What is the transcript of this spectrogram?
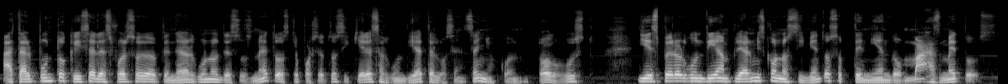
a tal punto que hice el esfuerzo de obtener algunos de sus métodos, que por cierto si quieres algún día te los enseño, con todo gusto. Y espero algún día ampliar mis conocimientos obteniendo más métodos.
